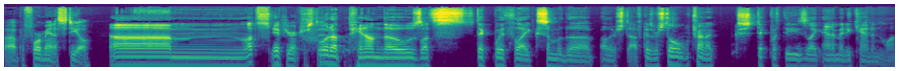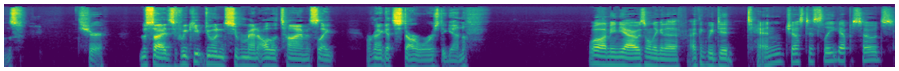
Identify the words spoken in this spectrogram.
uh, before Man of Steel, Um, let's if you're interested. put a pin on those. Let's stick with like some of the other stuff because we're still trying to stick with these like animated canon ones. Sure. Besides, if we keep doing Superman all the time, it's like we're gonna get Star Wars again. Well, I mean, yeah, I was only gonna. I think we did ten Justice League episodes,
